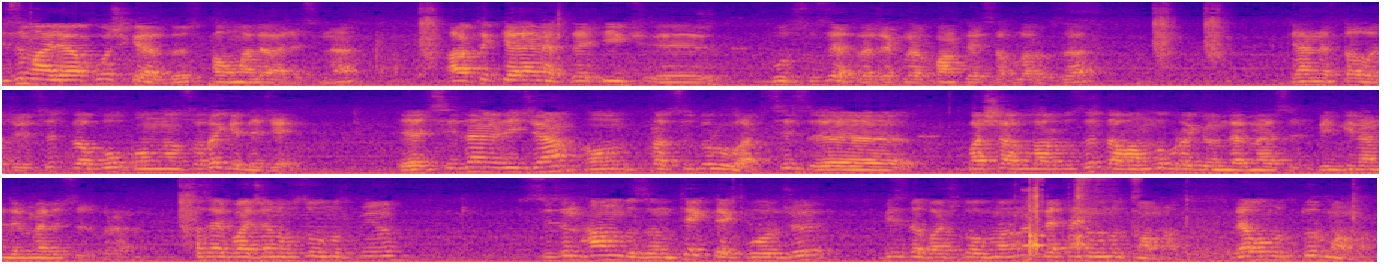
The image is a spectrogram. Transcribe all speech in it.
bizim aileye hoş geldiniz, Palmalı ailesine. Artık gelen hafta ilk e, bursunuzu yatıracaklar banka hesaplarınıza. Gelen hafta alacaksınız ve bu ondan sonra gidecek. E, sizden ricam, onun prosedürü var. Siz e, başarılarınızı devamlı buraya göndermelisiniz, bilgilendirmelisiniz buranı. Azerbaycanımızı unutmayın. Sizin hamımızın tek tek borcu bizde başta olmağına vətəni unutmamaq və unutturmamaq.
